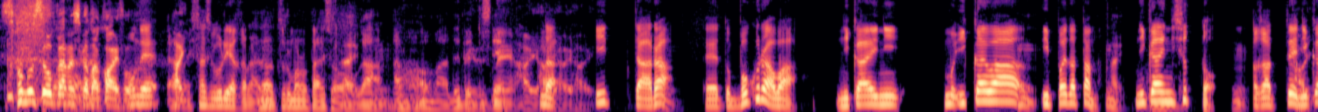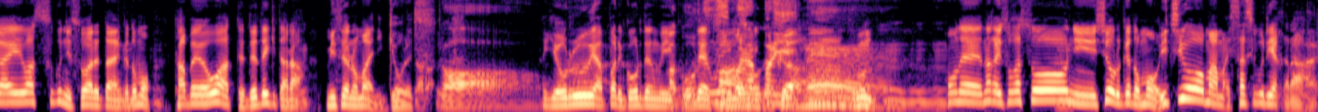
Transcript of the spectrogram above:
その紹介の仕方はかわいそうだ。ほんで。久しぶりやから、な鶴丸の大将が、あの、まあ、出てきて。行ったら、えっと、僕らは2階に、もう1階はいっぱいだったんだ。はい。2階にシュッと上がって、2階はすぐに座れたんやけども、食べ終わって出てきたら、店の前に行列。夜、やっぱりゴールデンウィークで、まあゴールデンウィークは鶴丸が来るんほんで、なんか忙しそうにしよるけども、一応まあまあ久しぶりやから、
